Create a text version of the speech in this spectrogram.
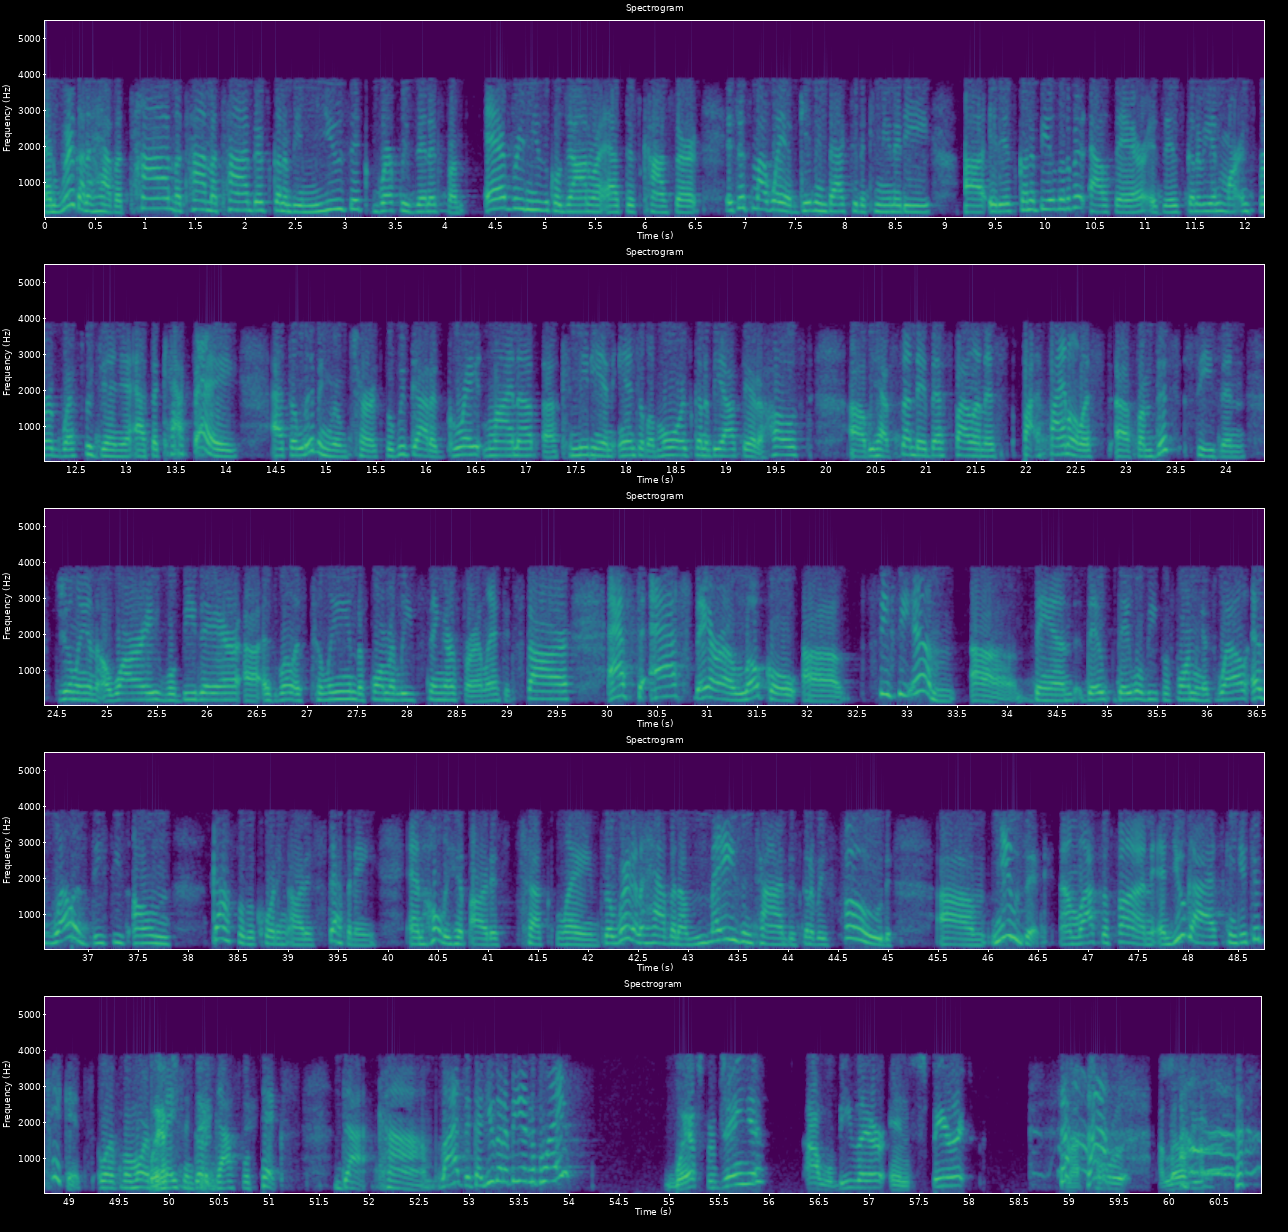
and we're going to have a time, a time, a time. There's going to be music represented from every musical genre at this concert. It's just my way of giving back to the community. Uh, it is going to be a little bit out there. It is going to be in Martinsburg, West Virginia, at the cafe at the Living Room Church. But we've got a great lineup. Uh, comedian Angela Moore is going to be out there to host. Uh, we have Sunday Best finalist, fi- finalist uh, from this season, Julian Awari, will be there, uh, as well as Talene, the former lead singer for Atlantic Starr. Ask to Ask, they are a local uh, CCM uh, band. They they will be performing as well, as well as DC's own gospel recording artist Stephanie and holy hip artist Chuck Lane. So we're going to have an amazing time. There's going to be food, um, music, and lots of fun. And you guys can get your tickets, or for more information, go to gospeltix.com. Logic, are you going to be in the place? West Virginia, I will be there in spirit. I love you.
